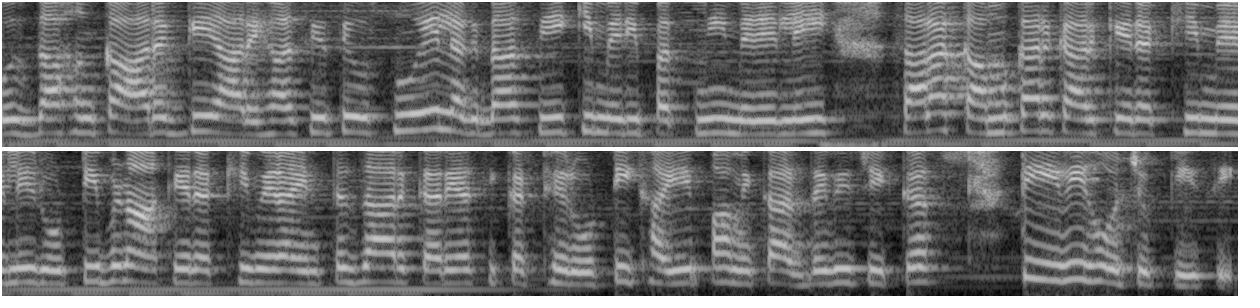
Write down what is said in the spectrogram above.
ਉਸ ਦਾ ਹੰਕਾਰ ਅੱਗੇ ਆ ਰਿਹਾ ਸੀ ਤੇ ਉਸ ਨੂੰ ਇਹ ਲੱਗਦਾ ਸੀ ਕਿ ਮੇਰੀ ਪਤਨੀ ਮੇਰੇ ਲਈ ਸਾਰਾ ਕੰਮ ਕਰ ਕਰਕੇ ਰੱਖੀ, ਮੇਰੇ ਲਈ ਰੋਟੀ ਬਣਾ ਕੇ ਰੱਖੀ, ਮੇਰਾ ਇੰਤਜ਼ਾਰ ਕਰੇ ਅਸੀਂ ਇਕੱਠੇ ਰੋਟੀ ਖਾਈਏ, ਭਾਵੇਂ ਘਰ ਦੇ ਵਿੱਚ ਇੱਕ ਧੀ ਵੀ ਹੋ ਚੁੱਕੀ ਸੀ।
